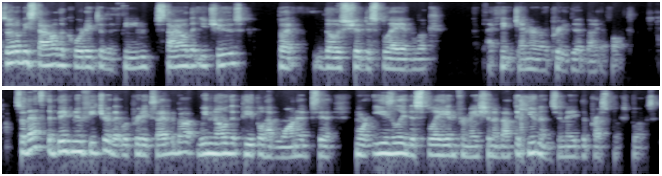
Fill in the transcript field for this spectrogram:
So it'll be styled according to the theme style that you choose, but those should display and look, I think, generally pretty good by default. So that's the big new feature that we're pretty excited about. We know that people have wanted to more easily display information about the humans who made the Pressbooks books.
